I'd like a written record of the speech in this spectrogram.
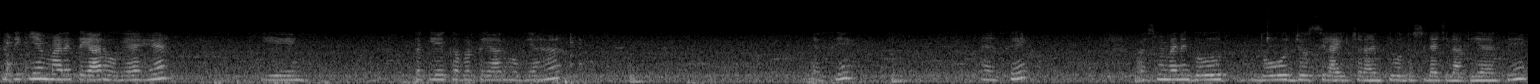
तो देखिए हमारे तैयार हो गया है। ये तकिए कवर तैयार हो गया है। ऐसे ऐसे। और इसमें मैंने दो दो जो सिलाई चलाई थी, वो दो सिलाई चला दिया ऐसे।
